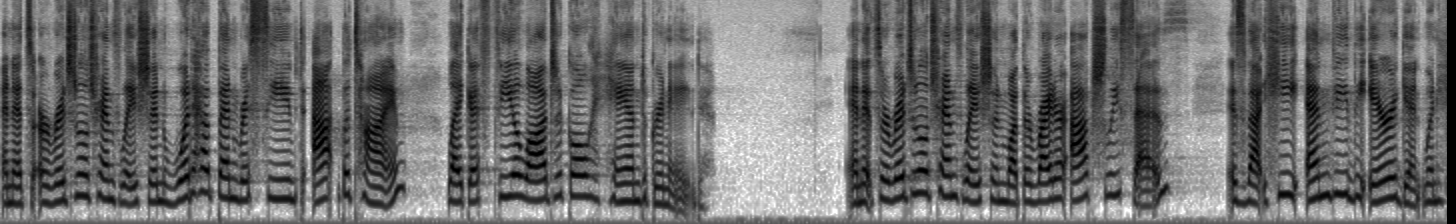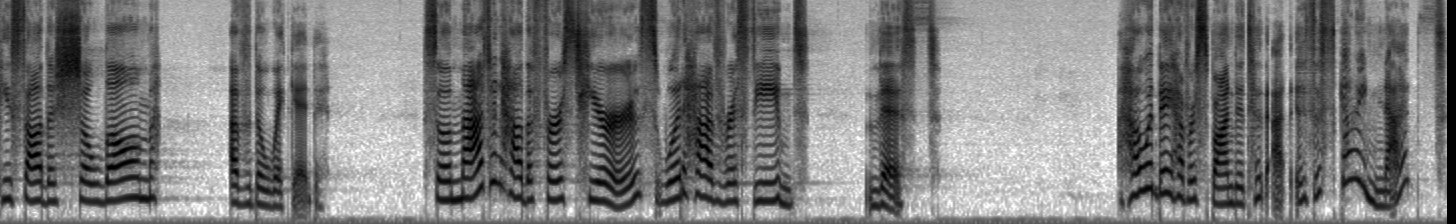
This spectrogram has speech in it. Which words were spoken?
and its original translation would have been received at the time like a theological hand grenade. In its original translation, what the writer actually says is that he envied the arrogant when he saw the shalom of the wicked. So imagine how the first hearers would have received this. How would they have responded to that? Is this guy nuts?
